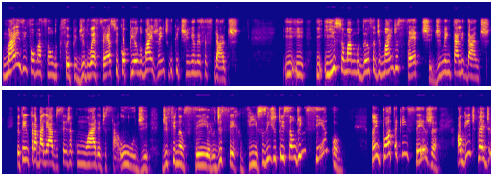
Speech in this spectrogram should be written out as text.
mais informação do que foi pedido, o excesso, e copiando mais gente do que tinha necessidade. E, e, e isso é uma mudança de mindset, de mentalidade. Eu tenho trabalhado, seja com área de saúde, de financeiro, de serviços, instituição de ensino. Não importa quem seja, Alguém te pede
